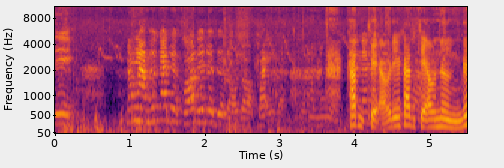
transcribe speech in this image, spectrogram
ดีนั่งหลังคือกันเด้อขอเด้อเด้อเด้อดอกดอกไปล่ะ ขั้นแขวดิขั้นแขวหนึ่งดิ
